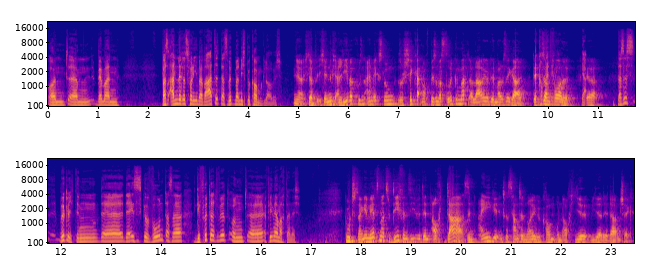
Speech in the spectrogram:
Und ähm, wenn man was anderes von ihm erwartet, das wird man nicht bekommen, glaube ich. Ja, ich glaube, ich erinnere mich an Leverkusen-Einwechslung. So Schick hat noch ein bisschen was zurückgemacht. Alario, dem war das egal. Der kommt dann vorne. Ja. ja. Das ist wirklich, den, der, der ist es gewohnt, dass er gefüttert wird und äh, viel mehr macht er nicht. Gut, dann gehen wir jetzt mal zur Defensive, denn auch da sind einige interessante neue gekommen und auch hier wieder der Datencheck.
